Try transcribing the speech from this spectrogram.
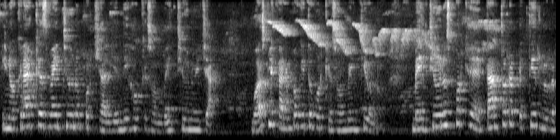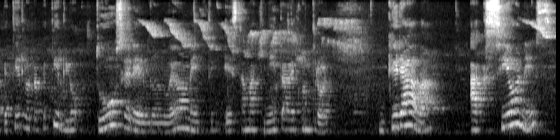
y no crean que es 21 porque alguien dijo que son 21 y ya. Voy a explicar un poquito por qué son 21. 21 es porque de tanto repetirlo, repetirlo, repetirlo, tu cerebro nuevamente, esta maquinita de control, graba acciones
